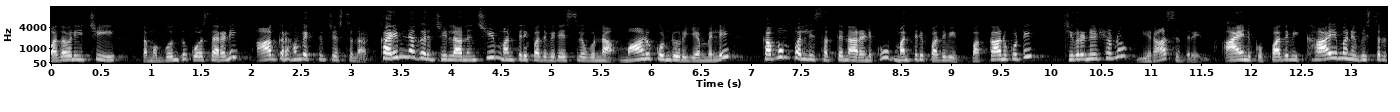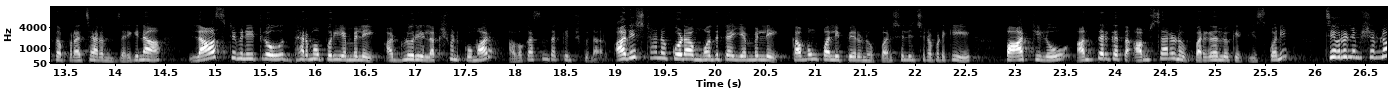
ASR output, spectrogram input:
పదవులు ఇచ్చి తమ గొంతు కోశారని ఆగ్రహం వ్యక్తం చేస్తున్నారు. కరీంనగర్ జిల్లా నుంచి మంత్రి పదవి రేసులో ఉన్న మానుకొండూరు ఎమ్మెల్యే కవ్వంపల్లి సత్యనారాయణకు మంత్రి పదవి పక్కానుకుంటే చివరి నిమిషంలో నిరాశ ఎదురైంది. ఆయనకు పదవి ఖాయమని విస్తృత ప్రచారం జరిగినా లాస్ట్ మినిట్లో ధర్మపురి ఎమ్మెల్యే అడ్లూరి లక్ష్మణ్ కుమార్ అవకాశం దక్కించుకున్నారు. అధిష్టానం కూడా మొదట ఎమ్మెల్యే కవ్వంపల్లి పేరును పరిశీలించినప్పటికీ పార్టీలో అంతర్గత అంశాలను పరిగణలోకి తీసుకొని చివరి నిమిషంలో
